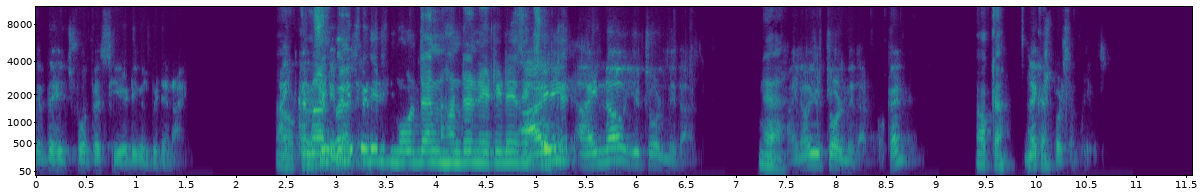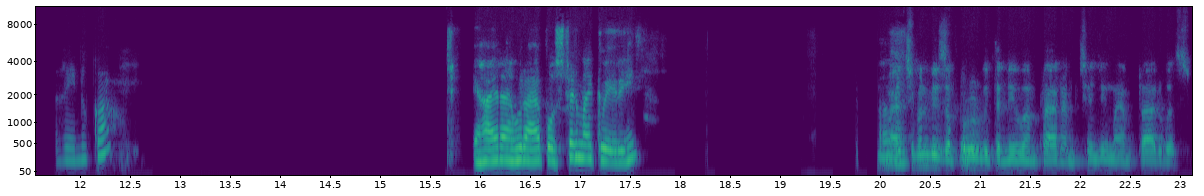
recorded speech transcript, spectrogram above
if the H4 plus EAD will be denied. I cannot so even if it is more than 180 days, it's I, okay. I know you told me that. Yeah. I know you told me that. Okay. Okay. Next okay. person, please. Renuka? Yeah, hi Rahul, I have posted my query. My Uh, H1B is approved with the new employer. I'm changing my employer was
